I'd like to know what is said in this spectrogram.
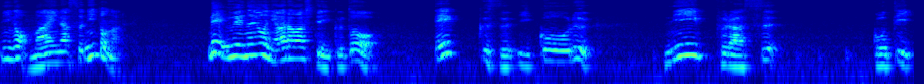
2のマイナス2となる。で、上のように表していくと、x イコール2プラス 5t。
